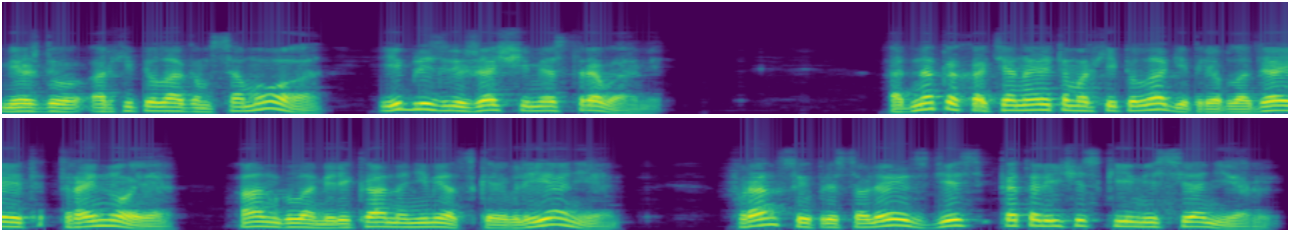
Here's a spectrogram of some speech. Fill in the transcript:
между архипелагом Самоа и близлежащими островами. Однако, хотя на этом архипелаге преобладает тройное англо-американо-немецкое влияние, Францию представляют здесь католические миссионеры.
